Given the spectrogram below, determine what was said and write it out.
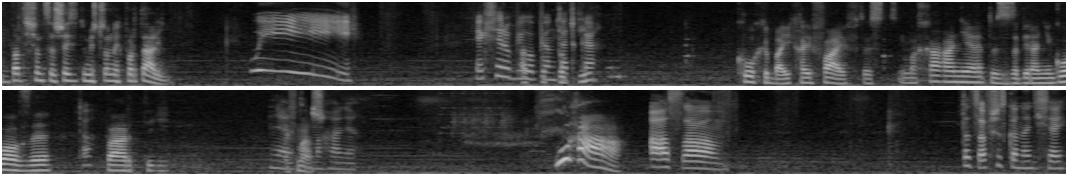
2600 umieszczonych portali. Wii! Jak się robiło piąteczkę? Q chyba i high five. To jest machanie, to jest zabieranie głowy, To? party. Nie, Jak to masz? machanie. Uha! Awesome! To co, wszystko na dzisiaj.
